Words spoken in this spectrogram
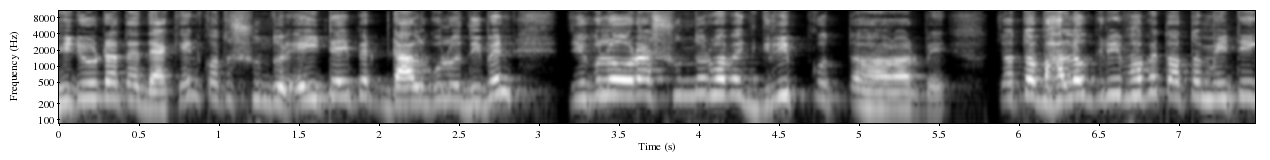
ভিডিওটাতে দেখেন কত সুন্দর। এই টাইপের ডালগুলো দিবেন, যেগুলো ওরা সুন্দরভাবে গ্রিপ করতে পারবে। যত ভালো গ্রিপ হবে, তত মিটিং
